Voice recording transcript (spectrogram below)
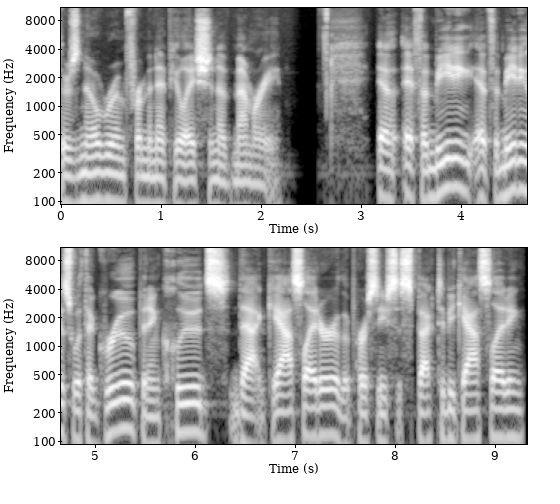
There's no room for manipulation of memory if, if a meeting if a meeting is with a group and includes that gaslighter, the person you suspect to be gaslighting,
